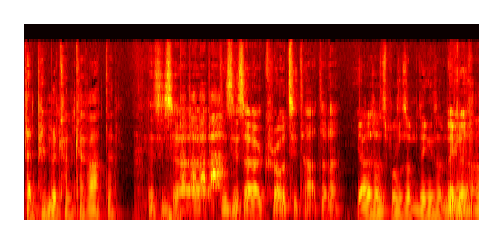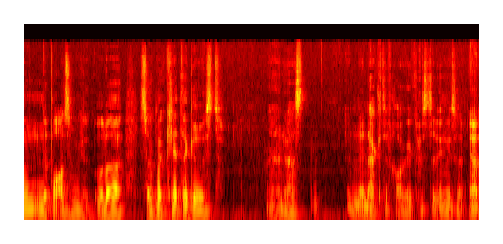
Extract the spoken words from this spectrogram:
dein Pimmel kann Karate. Das ist, äh, das ist ein Crow-Zitat, oder? Ja, das hat es bei unserem Ding so in, der Pause. Oder sag mal Klettergerüst. Ja, du hast eine nackte Frau geküsst, oder irgendwie so. Ja.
